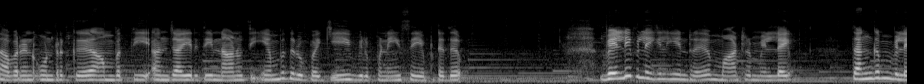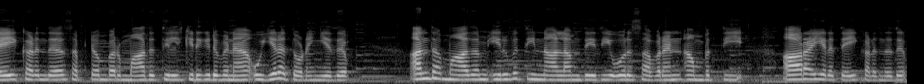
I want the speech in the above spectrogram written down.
சவரன் ஒன்றுக்கு ஐம்பத்தி அஞ்சாயிரத்தி நானூற்றி எண்பது ரூபாய்க்கு விற்பனை செய்யப்பட்டது. வெள்ளி விலையில் இன்று மாற்றமில்லை தங்கம் விலை கடந்த செப்டம்பர் மாதத்தில் கிடுகிடுவென உயரத் தொடங்கியது. அந்த மாதம் இருபத்தி நாலாம் தேதி ஒரு சவரன் ஐம்பத்தி ஆறாயிரத்தை கடந்தது.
